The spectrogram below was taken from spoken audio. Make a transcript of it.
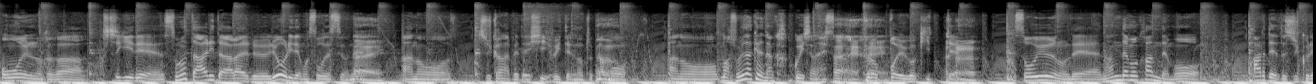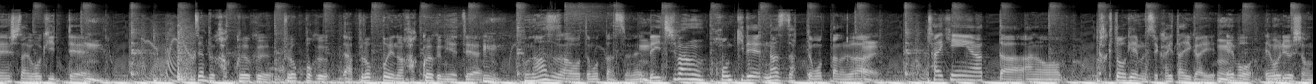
思えるのかが不思議でその他ありとあらゆる料理でもそうですよね、はい。あの中華鍋で火吹いてるのとかも、あのまあ、それだけでなんかかっこいいじゃないですか、はい。はいプロっぽい動きって、そういうので何でもかんでもある程度熟練した動きって、全部かっこよくプロっぽくあプロっぽいのはかっこよく見えて、これなぜだろうって思ったんですよね、で一番本気でなぜだって思ったのが、はい。最近あったあの格闘ゲームの世界大会、エボエボリューション。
